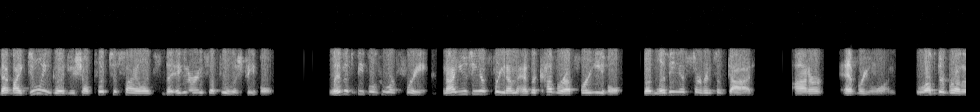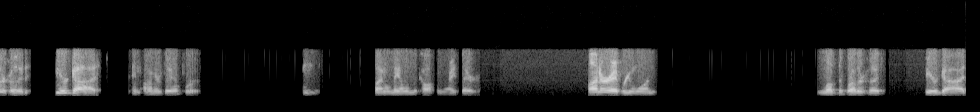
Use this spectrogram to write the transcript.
That by doing good you shall put to silence the ignorance of foolish people. Live as people who are free, not using your freedom as a cover up for evil, but living as servants of God. Honor everyone. Love their brotherhood, fear God, and honor the emperor. Final nail in the coffin right there. Honor everyone. Love the brotherhood, fear God,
